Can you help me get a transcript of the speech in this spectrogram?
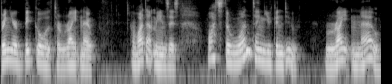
Bring your big goal to right now. And what that means is what's the one thing you can do right now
